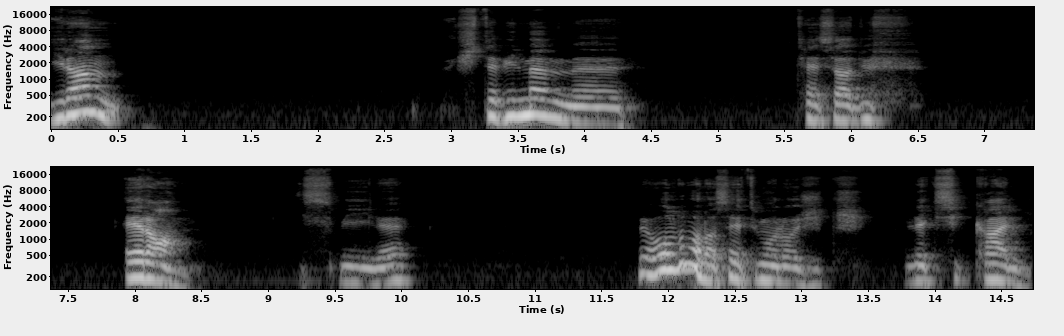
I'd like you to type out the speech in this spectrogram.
İran işte bilmem e, tesadüf Eran ismiyle ve oldum olası etimolojik, leksikal,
